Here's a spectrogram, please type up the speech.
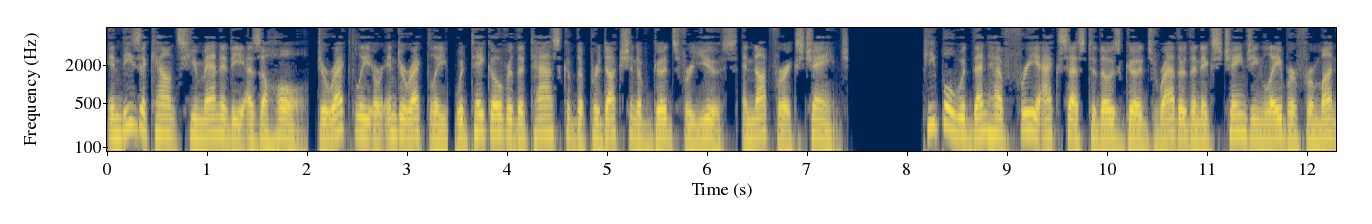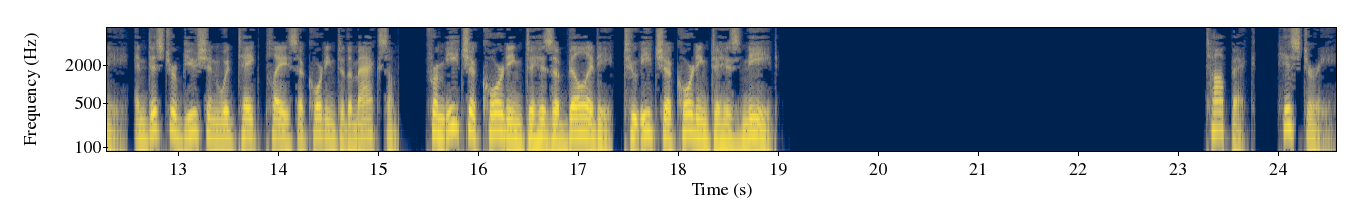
In these accounts humanity as a whole, directly or indirectly, would take over the task of the production of goods for use and not for exchange. People would then have free access to those goods rather than exchanging labor for money, and distribution would take place according to the maxim, "...from each according to his ability, to each according to his need." History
